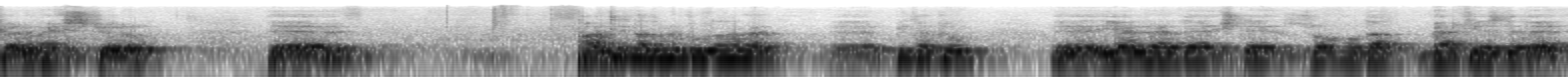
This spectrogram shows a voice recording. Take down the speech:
söylemek istiyorum. E, partinin adını kullanarak e, bir takım e, yerlerde işte Zonguldak merkezde de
